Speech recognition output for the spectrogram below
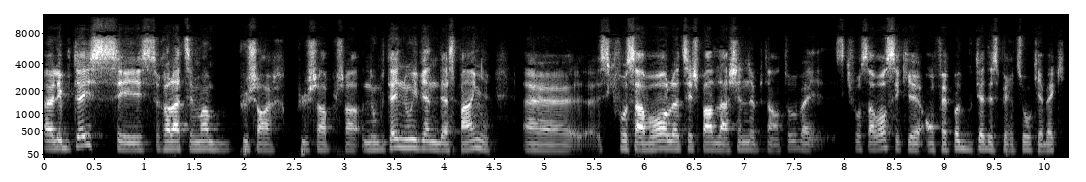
Euh, les bouteilles, c'est relativement plus cher, plus cher, plus cher. Nos bouteilles, nous, ils viennent d'Espagne. Euh, ce qu'il faut savoir, là, tu sais, je parle de la Chine depuis tantôt, ben, ce qu'il faut savoir, c'est qu'on fait pas de bouteilles de spiritueux au Québec.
